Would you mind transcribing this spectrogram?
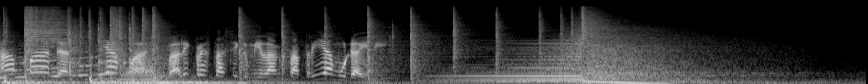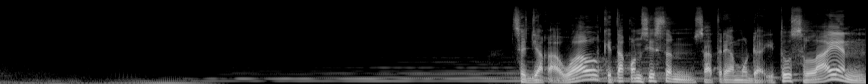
Apa dan siapa di balik prestasi gemilang Satria Muda ini? Sejak awal kita konsisten Satria Muda itu selain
